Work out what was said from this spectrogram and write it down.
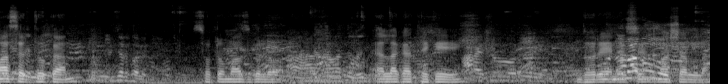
মাছের দোকান। ছোট মাছগুলো এলাকা থেকে ধরে এনেছে মাসাল্লাহ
